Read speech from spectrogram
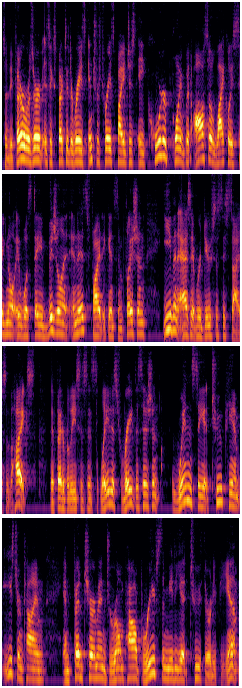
So the Federal Reserve is expected to raise interest rates by just a quarter point, but also likely signal it will stay vigilant in its fight against inflation, even as it reduces the size of the hikes. The Fed releases its latest rate decision Wednesday at 2 p.m. Eastern Time, and Fed Chairman Jerome Powell briefs the media at 2:30 p.m.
